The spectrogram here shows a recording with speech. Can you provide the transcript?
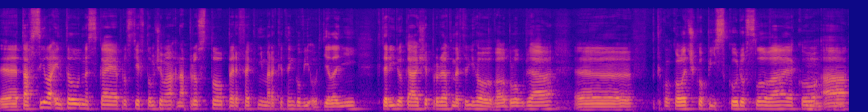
Eh, Ta síla Intelu dneska je prostě v tom, že má naprosto perfektní marketingový oddělení, který dokáže prodat mrtvýho velblouda, eh, kolečko písku doslova jako Hmm, a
